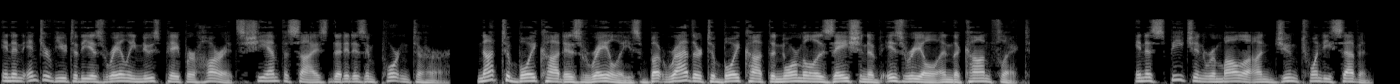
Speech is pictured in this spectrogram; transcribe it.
In an interview to the Israeli newspaper Haaretz she emphasized that it is important to her not to boycott Israelis but rather to boycott the normalization of Israel and the conflict." In a speech in Ramallah on June 27,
